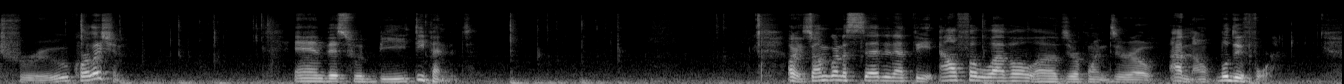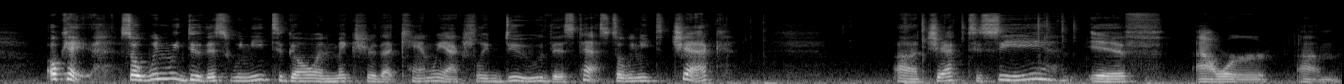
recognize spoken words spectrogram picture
true correlation. And this would be dependent. Okay, so I'm going to set it at the alpha level of 0 0.0, I don't know, we'll do 4. Okay, so when we do this, we need to go and make sure that can we actually do this test. So we need to check, uh, check to see if our, um,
